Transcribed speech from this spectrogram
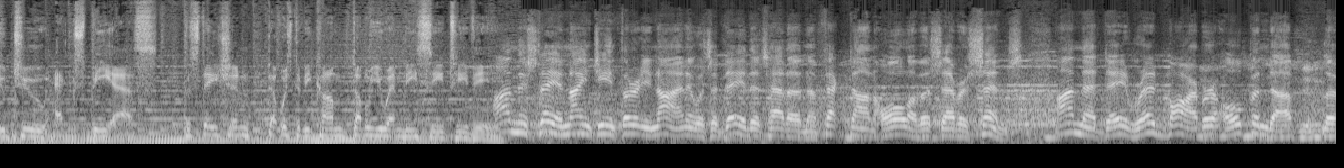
W2XBS, the station that was to become WNBC TV. On this day in 1939, it was a day that's had an effect on all of us ever since. On that day, Red Barber opened up the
